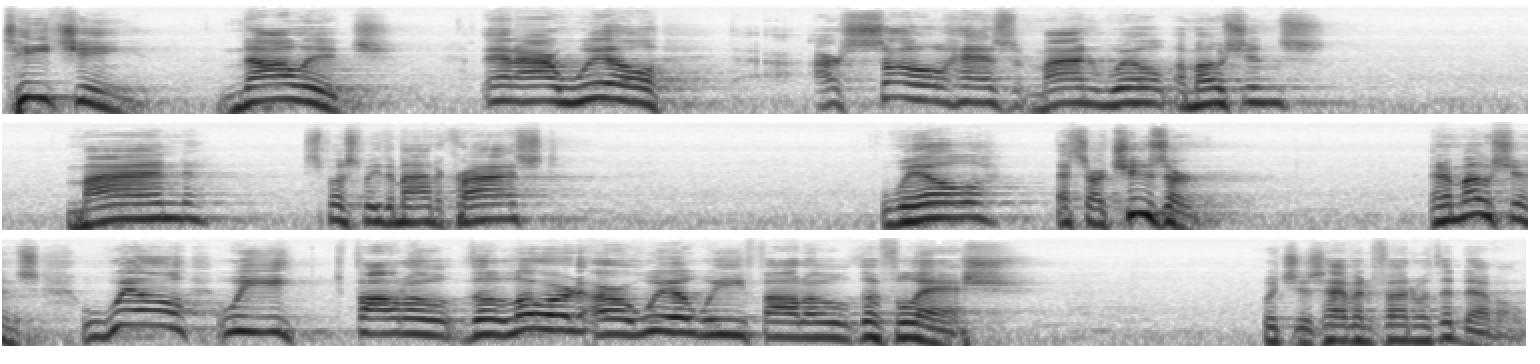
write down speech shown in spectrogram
teaching, knowledge, And our will, our soul has mind, will, emotions. Mind, supposed to be the mind of Christ. Will, that's our chooser. And emotions. Will we follow the Lord or will we follow the flesh? Which is having fun with the devil.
